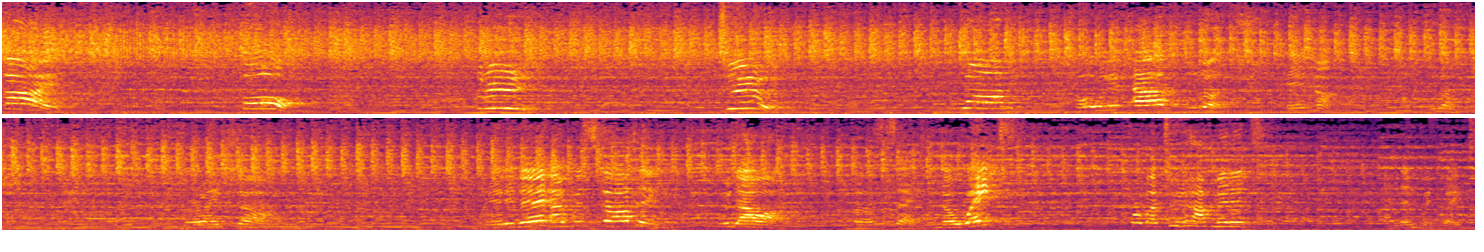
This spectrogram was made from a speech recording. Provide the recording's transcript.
five, four, two, one. Hold it out, lunge, and up, lunge. Great job. Nearly there, and we're starting with our first set. No weights for about two and a half minutes, and then with weights.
